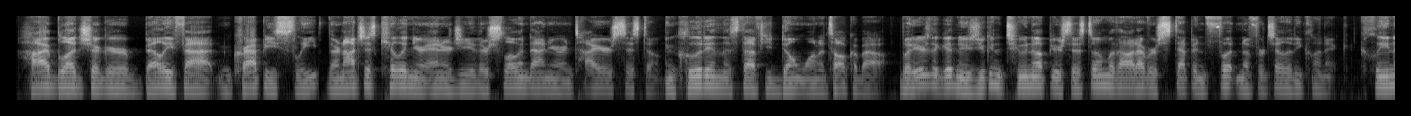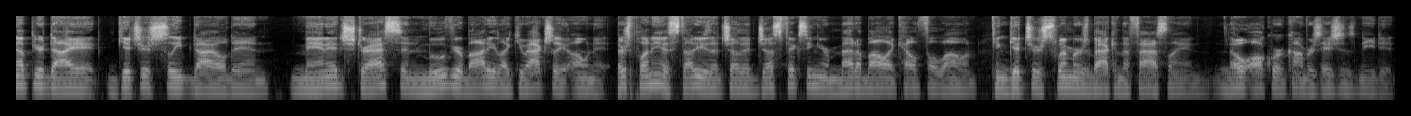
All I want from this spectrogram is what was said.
high blood sugar, belly fat, and crappy sleep, they're not just killing your energy, they're slowing down your entire system, including the stuff you don't want to talk about. But here's the good news you can tune up your system without ever stepping foot in a fertility clinic. Clean up your diet, get your sleep dialed in, manage stress and move your body like you actually own it. There's plenty of studies that show that just fixing your metabolic health alone can get your swimmers back in the fast lane. No awkward conversations needed.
